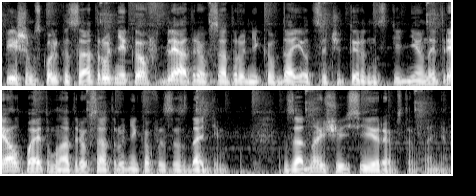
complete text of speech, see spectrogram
Пишем, сколько сотрудников. Для трех сотрудников дается 14-дневный триал, поэтому на трех сотрудников и создадим. Заодно еще и CRM стартанем.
